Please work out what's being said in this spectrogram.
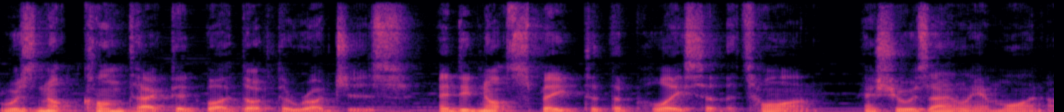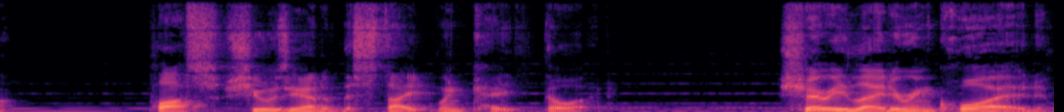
was not contacted by Dr. Rogers and did not speak to the police at the time, as she was only a minor. Plus, she was out of the state when Keith died. Sherry later inquired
